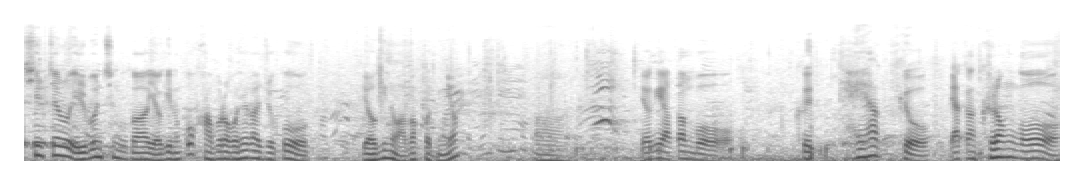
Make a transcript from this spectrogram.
실제로 일본 친구가 여기는 꼭 가보라고 해가지고 여기는 와봤거든요. 어, 여기 약간 뭐 그 대학교 약간 그런 거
